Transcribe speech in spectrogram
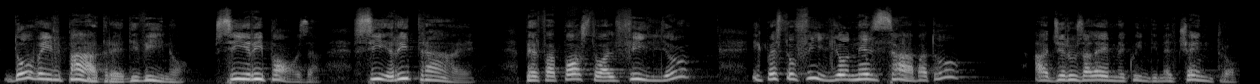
dove il Padre divino si riposa, si ritrae per far posto al figlio, e questo figlio nel sabato a Gerusalemme, quindi nel centro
